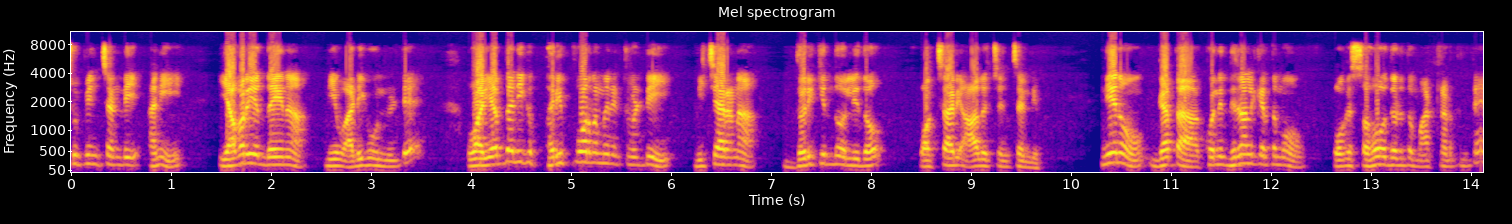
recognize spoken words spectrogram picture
చూపించండి అని ఎవరి యొద్దైనా నీవు అడిగి ఉండుంటే వారి యొద్ద నీకు పరిపూర్ణమైనటువంటి విచారణ దొరికిందో లేదో ఒకసారి ఆలోచించండి. నేను గత కొన్ని దినాల క్రితము ఒక సహోదరుడితో మాట్లాడుతుంటే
